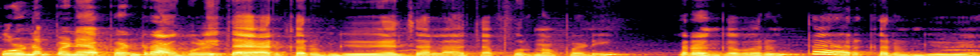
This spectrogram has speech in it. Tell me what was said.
पूर्णपणे आपण रांगोळी तयार करून घेऊया. चला आता पूर्णपणे रंग भरून तयार करून घेऊया.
